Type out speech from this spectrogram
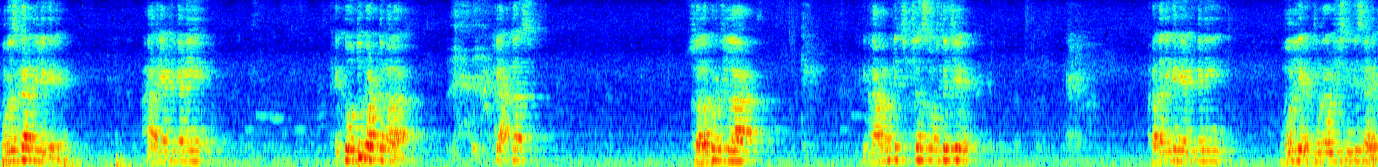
पुरस्कार दिले गेले आज या ठिकाणी हे कौतुक वाटतं मला की आताच सोलापूर जिल्हा एक नामांकित शिक्षण संस्थेचे पदाधिकारी या ठिकाणी बोलले विठ्ठलरावजी शिंदे साहेब.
